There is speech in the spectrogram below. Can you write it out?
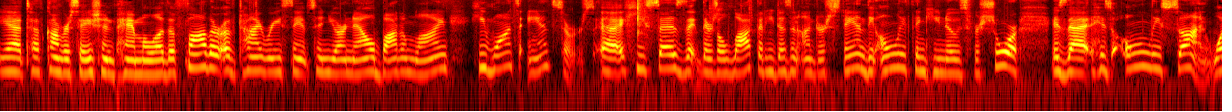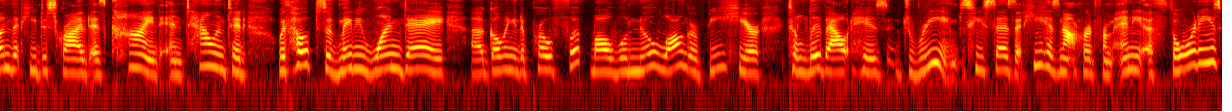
Yeah, tough conversation, Pamela. The father of Tyre Sampson Yarnell, bottom line, he wants answers. Uh, he says that there's a lot that he doesn't understand. The only thing he knows for sure is that his only son, one that he described as kind and talented, with hopes of maybe one day uh, going into pro football, will no longer be here to live out his dreams. He says that he has not heard from any authorities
